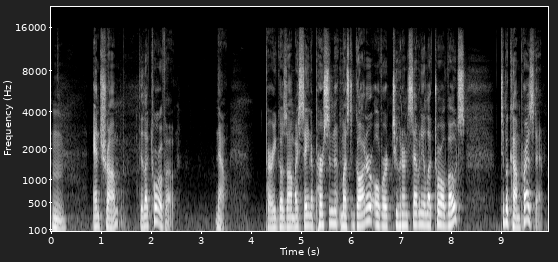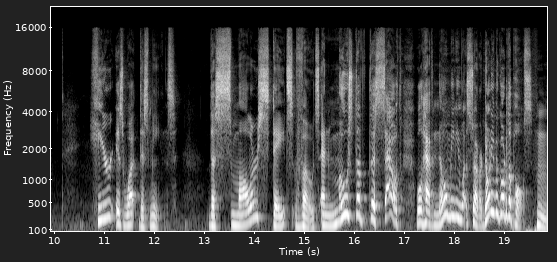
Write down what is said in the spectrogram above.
hmm. and Trump the electoral vote. Now, Perry goes on by saying a person must garner over 270 electoral votes to become president. Here is what this means. The smaller states' votes and most of the South will have no meaning whatsoever. Don't even go to the polls. Hmm.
